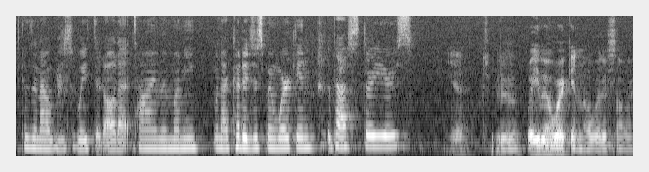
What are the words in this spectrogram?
Because then I would just wasted all that time and money when I could have just been working the past three years. Yeah. True. Where you been working over the summer?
